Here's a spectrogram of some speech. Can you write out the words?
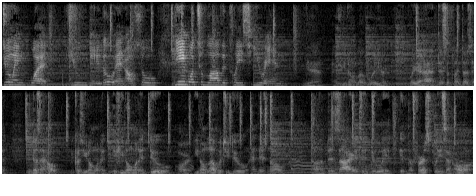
doing what you need to do and also being able to love the place you are in. Yeah, if you don't love where you're where you're at, discipline doesn't it doesn't help because you don't want to. If you don't want to do or you don't love what you do, and there's no uh, desire to do it in the first place at all,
